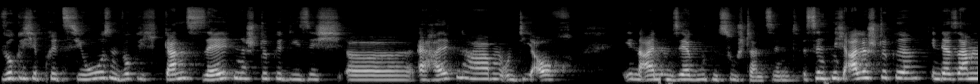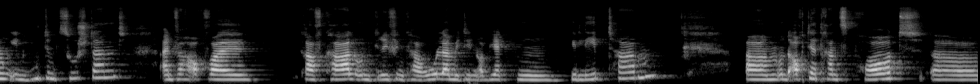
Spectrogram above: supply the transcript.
wirkliche Preziosen, wirklich ganz seltene Stücke, die sich äh, erhalten haben und die auch in einem sehr guten Zustand sind. Es sind nicht alle Stücke in der Sammlung in gutem Zustand, einfach auch weil Graf Karl und Gräfin Carola mit den Objekten gelebt haben. Ähm, und auch der Transport, äh,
